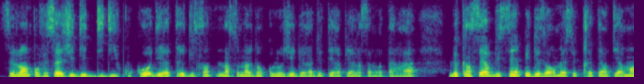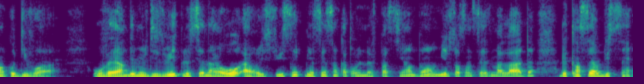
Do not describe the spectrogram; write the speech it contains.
Selon le professeur Judith Didi Kouko, directrice du Centre national d'oncologie et de radiothérapie à la Ouattara, le cancer du sein peut désormais se traiter entièrement en Côte d'Ivoire. Ouvert en 2018, le CNRO a reçu 5589 patients, dont 1076 malades de cancer du sein.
